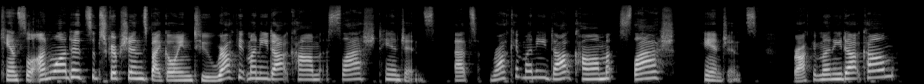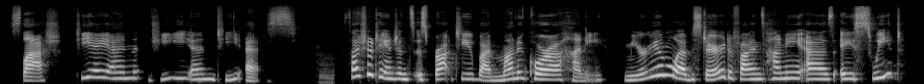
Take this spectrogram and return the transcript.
Cancel unwanted subscriptions by going to rocketmoney.com slash tangents. That's rocketmoney.com slash tangents. rocketmoney.com slash T-A-N-G-E-N-T-S. SciShow Tangents is brought to you by Manukora Honey. Merriam-Webster defines honey as a sweet,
